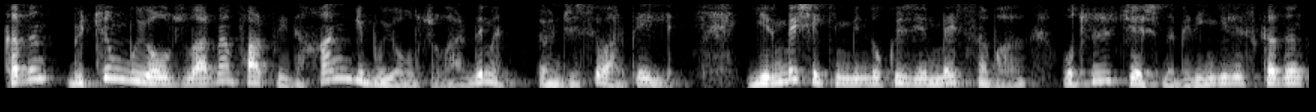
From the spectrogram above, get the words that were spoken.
Kadın bütün bu yolculardan farklıydı. Hangi bu yolcular değil mi? Öncesi var belli. 25 Ekim 1925 sabahı 33 yaşında bir İngiliz kadın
